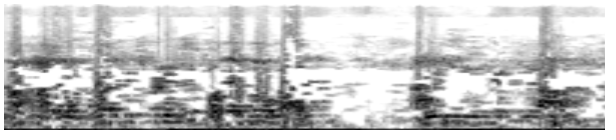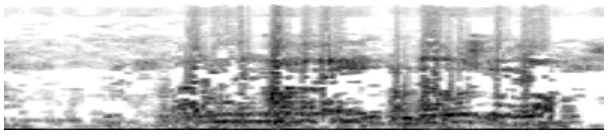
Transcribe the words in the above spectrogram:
Not my own personal experiences, but their whole life. I'm using different knowledge. But I need confirmation from those in the office.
